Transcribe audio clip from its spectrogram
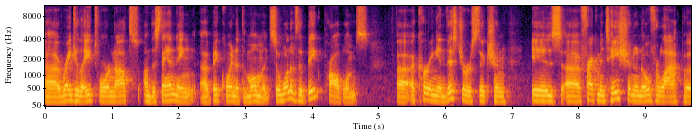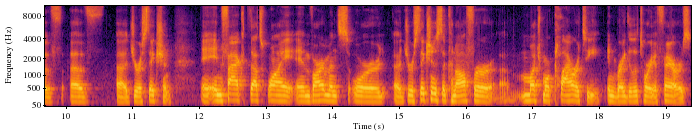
uh, regulate or not understanding uh, Bitcoin at the moment. So one of the big problems uh, occurring in this jurisdiction is uh, fragmentation and overlap of, of uh, jurisdiction. In fact, that's why environments or uh, jurisdictions that can offer much more clarity in regulatory affairs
